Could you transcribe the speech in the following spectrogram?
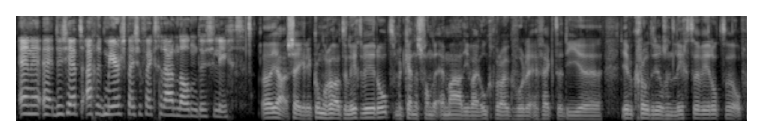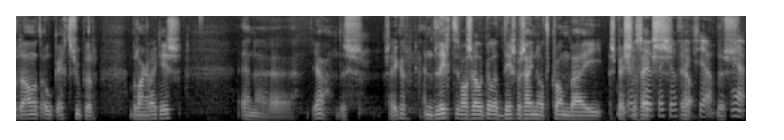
En eh, dus je hebt eigenlijk meer special effects gedaan dan dus licht. Ja, zeker. Ik kom nog wel uit de lichtwereld. Mijn kennis van de MA, die wij ook gebruiken voor de effecten, die, die heb ik grotendeels in de lichtwereld opgedaan. Wat ook echt super belangrijk is. En ja, dus zeker. En het licht was wel, ook wel het dichtstbijzijnde wat kwam bij special Dus, effects. special effects, ja. dus- ja.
